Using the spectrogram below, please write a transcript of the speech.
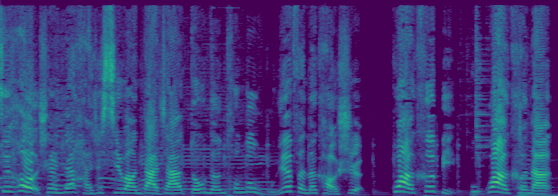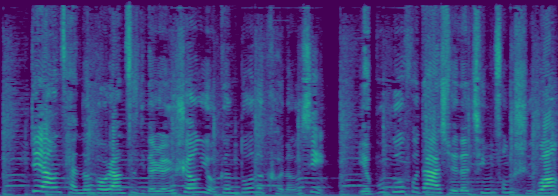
最后，珊珊还是希望大家都能通过五月份的考试，挂科比不挂科难。这样才能够让自己的人生有更多的可能性，也不辜负大学的轻松时光。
